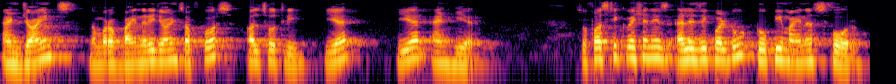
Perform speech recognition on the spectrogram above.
and joints number of binary joints of course also 3 here, here and here. So first equation is L is equal to 2p minus 4.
